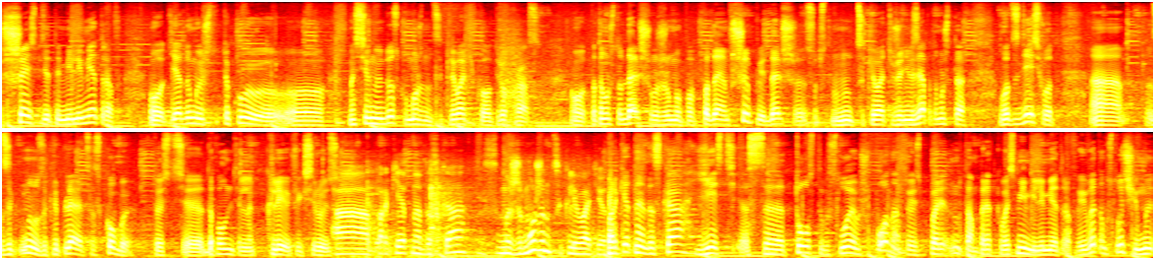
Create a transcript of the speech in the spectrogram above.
6 где-то миллиметров. Вот, я думаю, что такую э, массивную доску можно циклевать около трех раз. Вот, потому что дальше уже мы попадаем в шип, и дальше, собственно, ну, циклевать уже нельзя, потому что вот здесь вот зак- ну, закрепляются скобы, то есть э, дополнительно к клею фиксируются. А паркетная доска, мы же можем циклевать ее? Паркетная доска есть с толстым слоем шпона, то есть ну, там порядка 8 миллиметров. И в этом случае мы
